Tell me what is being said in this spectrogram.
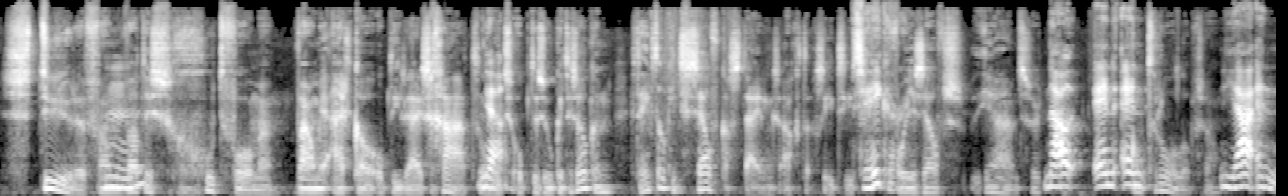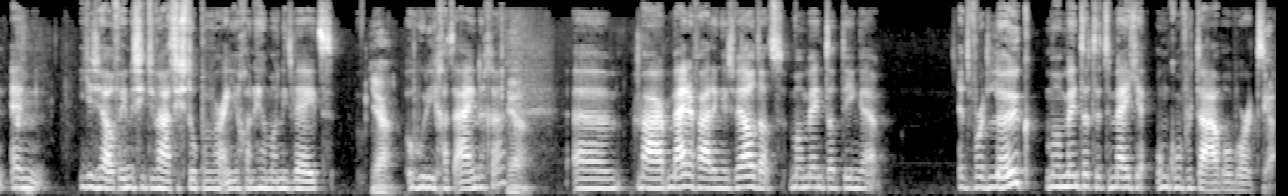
sturen van Mhm. wat is goed voor me. Waarom je eigenlijk al op die reis gaat om Ja. iets op te zoeken. Het, is ook een, het heeft ook iets zelfkastijdingsachtigs. Iets, iets Zeker. Voor jezelf, ja, een soort Nou, en, en controle of zo. ja, en, en jezelf in een situatie stoppen waarin je gewoon helemaal niet weet Ja, hoe die gaat eindigen. ja. Ehm, maar mijn ervaring is wel dat het moment dat dingen. Het wordt leuk, het moment dat het een beetje oncomfortabel wordt. Ja.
